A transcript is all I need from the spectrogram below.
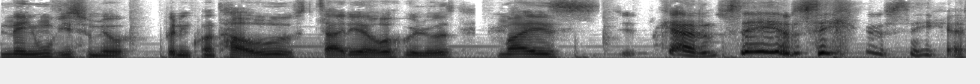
nenhum vício meu. Por enquanto, Raul estaria orgulhoso. Mas, cara, não sei, eu não sei, eu não sei, cara.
